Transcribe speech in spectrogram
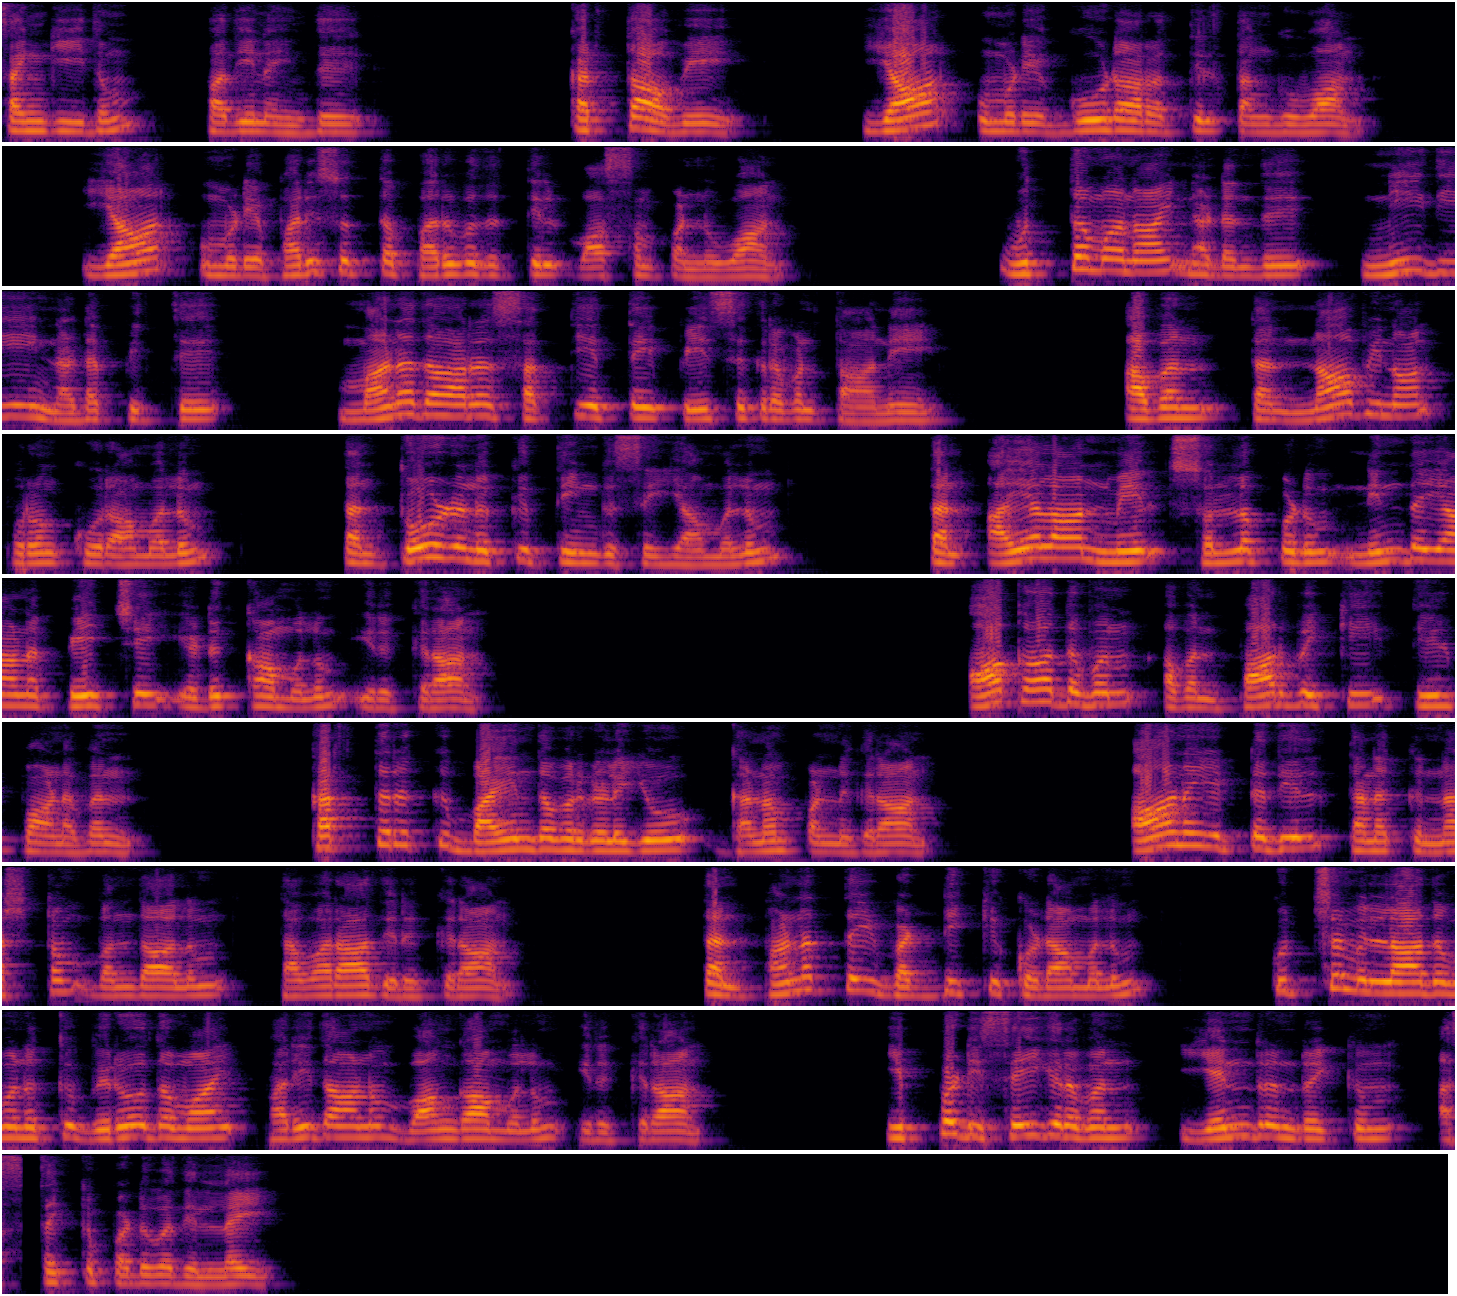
சங்கீதம் பதினைந்து. கர்த்தாவே யார் உம்முடைய கூடாரத்தில் தங்குவான்? யார் உம்முடைய பரிசுத்த பருவதத்தில் வாசம் பண்ணுவான்? உத்தமனாய் நடந்து நீதியை நடப்பித்து மனதார சத்தியத்தை பேசுகிறவன் தானே? அவன் தன் நாவினால் புறங்கூறாமலும் தன் தோழனுக்கு தீங்கு செய்யாமலும் தன் அயலான் மேல் சொல்லப்படும் நிந்தையான பேச்சை எடுக்காமலும் இருக்கிறான். ஆகாதவன் அவன் பார்வைக்கு தீழ்ப்பானவன். கர்த்தருக்கு பயந்தவர்களையோ கனம் பண்ணுகிறான். ஆணையிட்டதில் தனக்கு நஷ்டம் வந்தாலும் தவறாதிருக்கிறான். தன் பணத்தை வட்டிக்கு கொடாமலும் குற்றமில்லாதவனுக்கு விரோதமாய் பரிதானம் வாங்காமலும் இருக்கிறான். இப்படி செய்கிறவன் என்றென்றைக்கும் அசைக்கப்படுவதில்லை.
